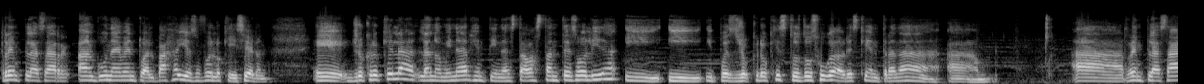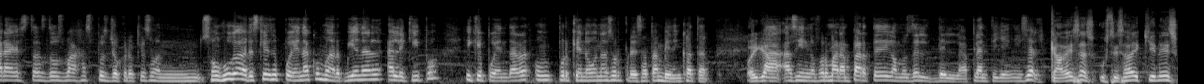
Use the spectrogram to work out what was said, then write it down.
reemplazar alguna eventual baja, y eso fue lo que hicieron. Eh, yo creo que la, la nómina de Argentina está bastante sólida, y, y- pues yo creo que estos dos jugadores que entran a a reemplazar a estas dos bajas, pues yo creo que son, son jugadores que se pueden acomodar bien al, al equipo y que pueden dar, un, ¿por qué no?, una sorpresa también en Qatar. Oiga. A- así no formarán parte, digamos, del- de la plantilla inicial. Cabezas, ¿usted sabe quién es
